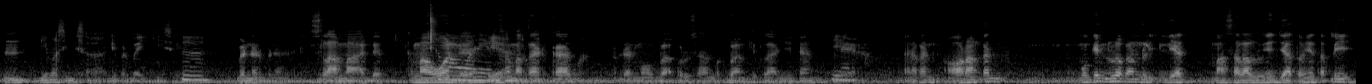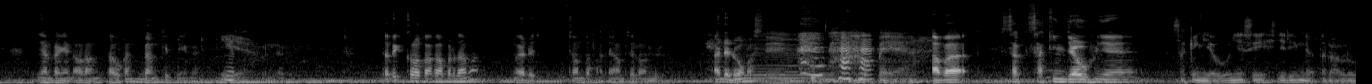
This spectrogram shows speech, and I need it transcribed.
Hmm. dia masih bisa diperbaiki sih Hmm. benar-benar selama ada kemauan, Kemauan, ya, ya. sama tekad dan mau berusaha untuk bangkit lagi kan Iya. karena kan orang kan mungkin dulu akan melihat masa lalunya jatuhnya tapi yang pengen orang tahu kan bangkitnya kan. Iya. Bener. Tapi kalau kakak pertama nggak ada contoh yang bisa lo ambil? Ada dong pasti. Hmm, apa ya? Apa sak- saking jauhnya? Saking jauhnya sih jadi nggak terlalu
